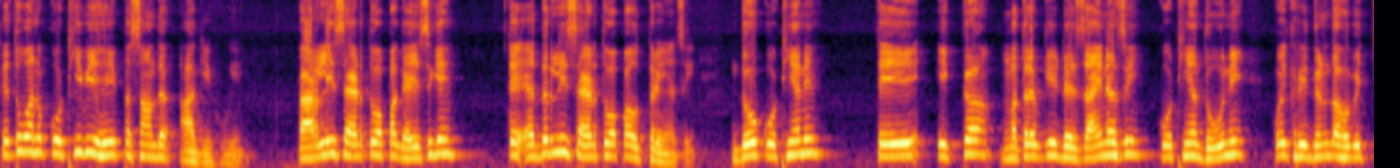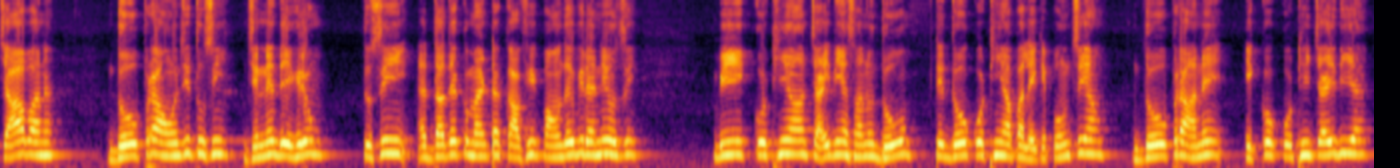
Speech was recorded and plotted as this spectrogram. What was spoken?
ਤੇ ਤੁਹਾਨੂੰ ਕੋਠੀ ਵੀ ਇਹ ਪਸੰਦ ਆ ਗਈ ਹੋਊਗੀ। ਪਰਲੀ ਸਾਈਡ ਤੋਂ ਆਪਾਂ ਗਏ ਸੀਗੇ ਤੇ ਇਧਰਲੀ ਸਾਈਡ ਤੋਂ ਆਪਾਂ ਉਤਰੇ ਹਾਂ ਜੀ। ਦੋ ਕੋਠੀਆਂ ਨੇ ਤੇ ਇੱਕ ਮਤਲਬ ਕਿ ਡਿਜ਼ਾਈਨਰ ਸੀ, ਕੋਠੀਆਂ ਦੋ ਨੇ, ਕੋਈ ਖਰੀਦਣ ਦਾ ਹੋਵੇ ਚਾਹਵਾਨ ਦੋ ਭਰਾਓ ਜੀ ਤੁਸੀਂ, ਜਿੰਨੇ ਦੇਖ ਰਹੇ ਹੋ, ਤੁਸੀਂ ਇਦਾਂ ਦੇ ਕਮੈਂਟ ਕਾਫੀ ਪਾਉਂਦੇ ਵੀ ਰਹਿੰਦੇ ਹੋ ਜੀ, ਵੀ ਕੋਠੀਆਂ ਚਾਹੀਦੀਆਂ ਸਾਨੂੰ ਦੋ, ਤੇ ਦੋ ਕੋਠੀਆਂ ਆਪਾਂ ਲੈ ਕੇ ਪਹੁੰਚੇ ਹਾਂ। ਦੋ ਭਰਾ ਨੇ, ਇੱਕੋ ਕੋਠੀ ਚਾਹੀਦੀ ਹੈ,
